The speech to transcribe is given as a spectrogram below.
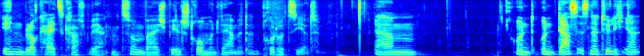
in Blockheizkraftwerken zum Beispiel Strom und Wärme dann produziert. Ähm, und, und das ist natürlich in,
